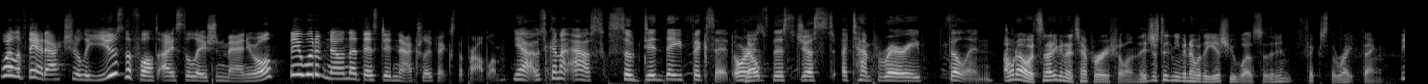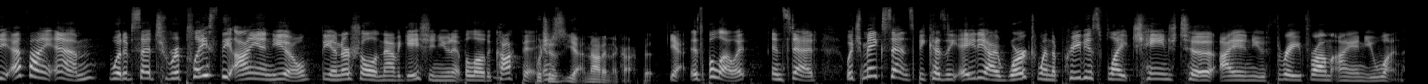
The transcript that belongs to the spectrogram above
Well, if they had actually used the fault isolation manual, they would have known that this didn't actually fix the problem. Yeah, I was gonna ask. So did they fix it, or Nope. is this just a temporary fill-in? Oh no, it's not even a temporary fill in. They just didn't even know what the issue was, so they didn't fix the right thing. The FIM would have said to replace the INU, the inertial navigation unit below the cockpit. Which and- is, yeah, not in the cockpit. Yeah, it's below it instead, which makes sense because the ADI worked when the previous flight changed to INU 3 from INU 1.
